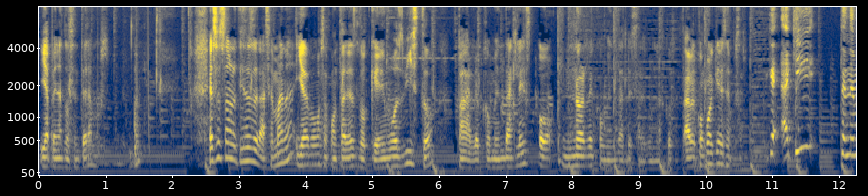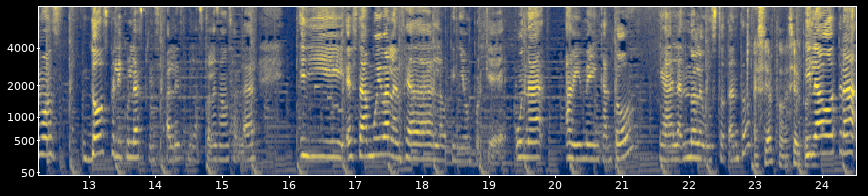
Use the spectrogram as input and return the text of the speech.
y apenas nos enteramos. ¿no? Esas son noticias de la semana y ahora vamos a contarles lo que hemos visto para recomendarles o no recomendarles algunas cosas. A ver, ¿con cuál quieres empezar? Aquí tenemos dos películas principales de las cuales vamos a hablar. Y está muy balanceada la opinión porque una a mí me encantó y a Alan no le gustó tanto. Es cierto, es cierto. Y la otra,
